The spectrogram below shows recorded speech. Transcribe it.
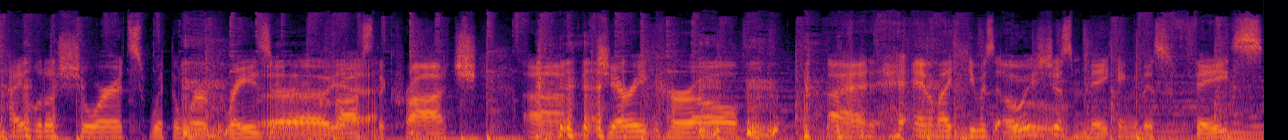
tight little shorts with the word razor Oh, across yeah. the crotch, um, the Jheri curl, and, and like he was always Ooh. just making this face.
